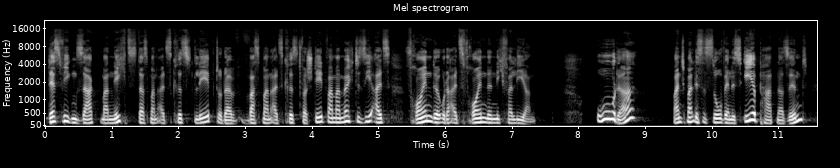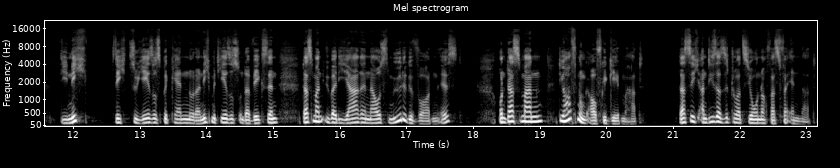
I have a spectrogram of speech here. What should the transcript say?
Deswegen sagt man nichts, dass man als Christ lebt oder was man als Christ versteht, weil man möchte sie als Freunde oder als Freunde nicht verlieren. Oder manchmal ist es so, wenn es Ehepartner sind, die nicht sich zu Jesus bekennen oder nicht mit Jesus unterwegs sind, dass man über die Jahre hinaus müde geworden ist und dass man die Hoffnung aufgegeben hat, dass sich an dieser Situation noch was verändert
